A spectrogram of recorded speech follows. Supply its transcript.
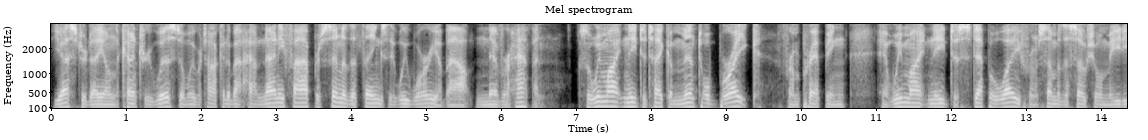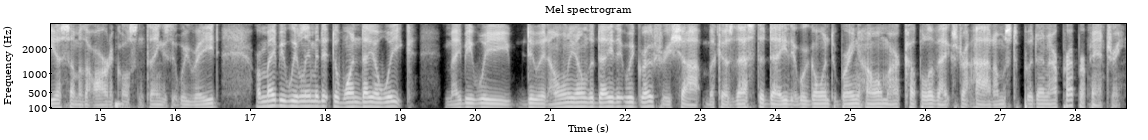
yesterday on the Country Wisdom. We were talking about how 95% of the things that we worry about never happen. So we might need to take a mental break from prepping, and we might need to step away from some of the social media, some of the articles and things that we read, or maybe we limit it to one day a week Maybe we do it only on the day that we grocery shop because that's the day that we're going to bring home our couple of extra items to put in our prepper pantry.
